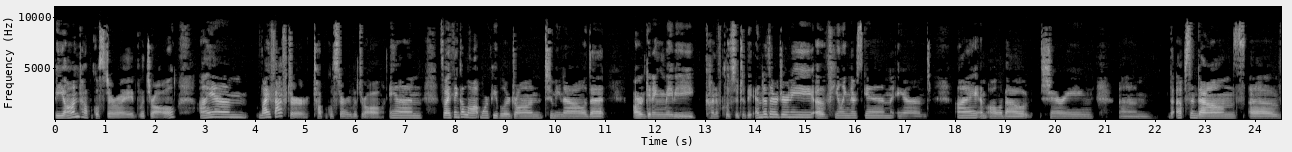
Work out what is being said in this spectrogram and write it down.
beyond topical steroid withdrawal. I am life after topical steroid withdrawal. And so I think a lot more people are drawn to me now that are getting maybe kind of closer to the end of their journey of healing their skin. And I am all about sharing um, the ups and downs of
